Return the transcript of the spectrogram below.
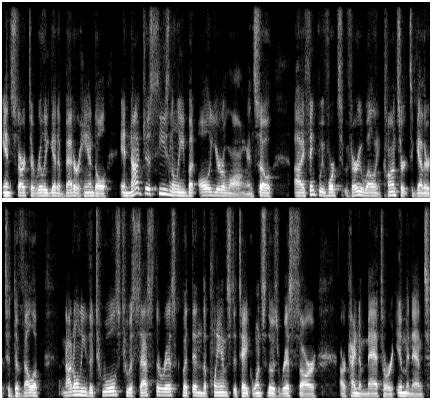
and start to really get a better handle and not just seasonally but all year long. And so uh, I think we've worked very well in concert together to develop not only the tools to assess the risk, but then the plans to take once those risks are are kind of met or imminent.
